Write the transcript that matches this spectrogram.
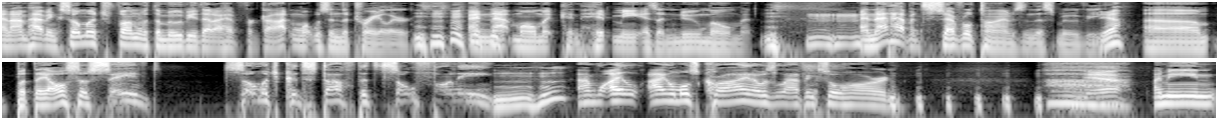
and i'm having so much fun with the movie that i have forgotten what was in the trailer and that moment can hit me as a new moment hmm and that happened several times in this movie Yeah. um but they also saved so much good stuff that's so funny Mhm. I, I, I almost cried i was laughing so hard Yeah. i mean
